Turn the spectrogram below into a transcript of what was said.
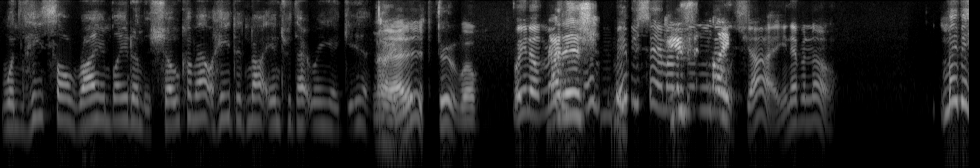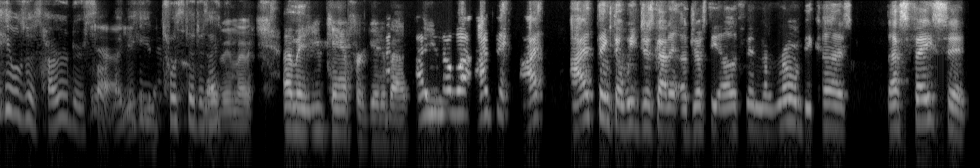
When he saw Ryan Blade on the show come out, he did not enter that ring again. No, that is true. Well, well, you know, maybe, That is maybe, maybe Sam Do might you have been feel you know, like- shy. You never know. Maybe he was just hurt or something. Yeah, maybe he you- twisted his Maybe, ankle. maybe. I mean, you can't forget about. I, you know what? I think I I think that we just got to address the elephant in the room because let's face it,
